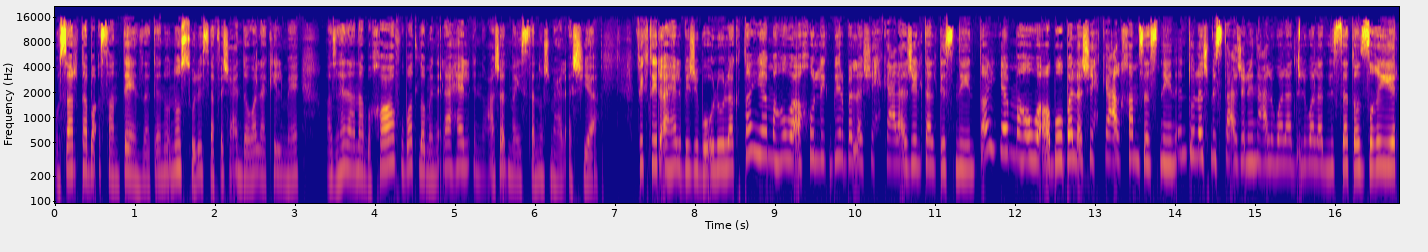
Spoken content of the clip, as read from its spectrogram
وصار طبق سنتين سنتين ونص ولسه فيش عنده ولا كلمة. أص هنا أنا بخاف وبطلب من الأهل إنه جد ما يستنوش مع الأشياء. في كتير أهل بيجي بيقولوا لك طيب ما هو اخوه الكبير بلش يحكي على جيل ثلاث سنين. طيب ما هو أبوه بلش يحكي على الخمس سنين. أنتوا ليش مستعجلين على الولد؟ الولد لساته صغير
